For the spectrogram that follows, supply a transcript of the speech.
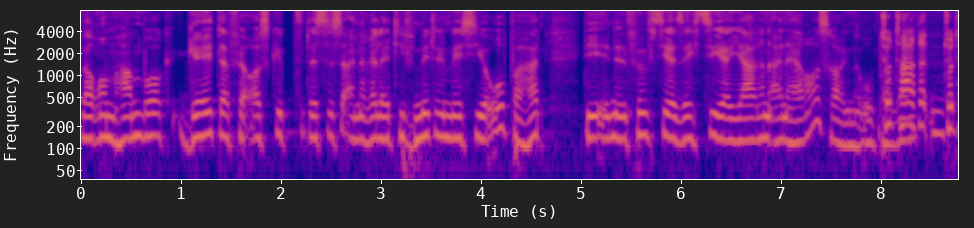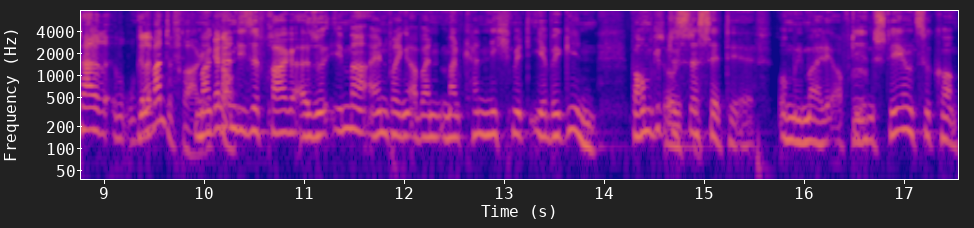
warum Hamburg Geld dafür ausgibt, dass es eine relativ mittelmäßige Oper hat, die in den 50er, 60er Jahren eine herausragende Oper Total, war. total relevante Frage. Man genau. kann diese Frage also immer einbringen, aber man kann nicht mit ihr beginnen. Warum gibt es das ZDF? Um mal auf Hm. die Entstehung zu kommen.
